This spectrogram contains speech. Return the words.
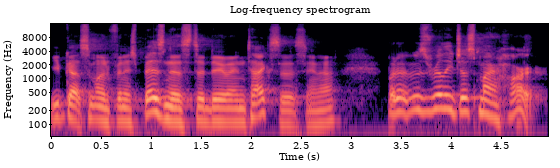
you've got some unfinished business to do in Texas, you know? But it was really just my heart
